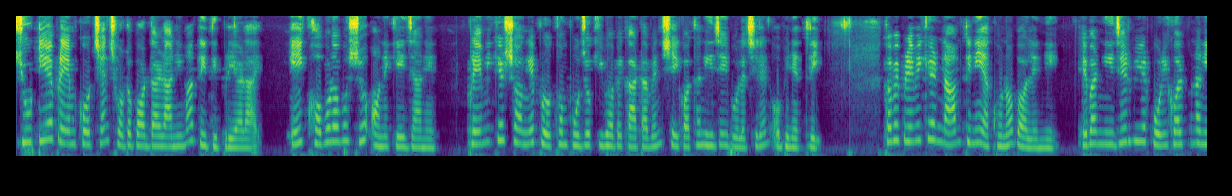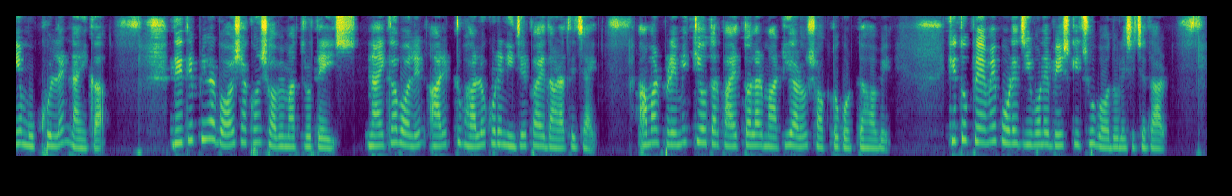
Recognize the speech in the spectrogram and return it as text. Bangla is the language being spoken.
চুটিয়ে প্রেম করছেন ছোট পর্দার রানীমা দিতিপ্রিয়া রায়। এই খবর অবশ্য অনেকেই জানেন। প্রেমিকের সঙ্গে প্রথম পুজো কীভাবে কাটাবেন সেই কথা নিজেই বলেছিলেন অভিনেত্রী। তবে প্রেমিকের নাম তিনি এখনও বলেননি। এবার নিজের বিয়ের পরিকল্পনা নিয়ে মুখ খুললেন নায়িকা। দিতিপ্রিয়ার বয়স এখন সবেমাত্র তেইশ। নায়িকা বলেন আর একটু ভালো করে নিজের পায়ে দাঁড়াতে চাই। আমার প্রেমিককেও তার পায়ের তলার মাটি আরও শক্ত করতে হবে। কিন্তু প্রেমে পড়ে জীবনে বেশ কিছু বদল এসেছে তার।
